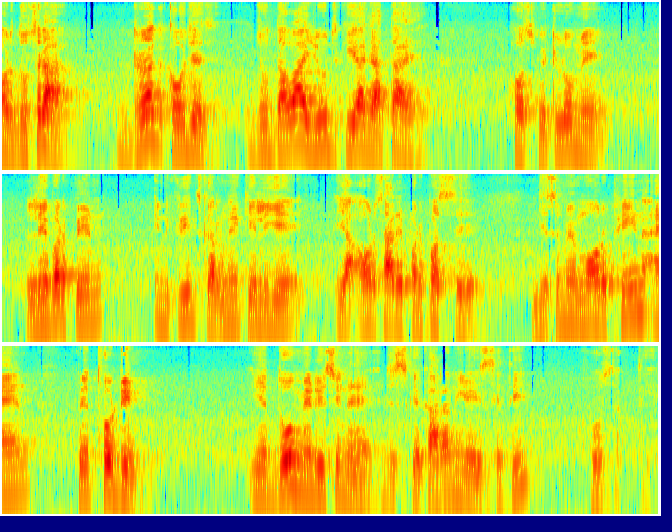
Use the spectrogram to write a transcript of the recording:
और दूसरा ड्रग कोजेज जो दवा यूज किया जाता है हॉस्पिटलों में लेबर पेन इंक्रीज करने के लिए या और सारे पर्पस से जिसमें मॉर्फिन एंड पेथोडिन ये दो मेडिसिन है जिसके कारण ये स्थिति हो सकती है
